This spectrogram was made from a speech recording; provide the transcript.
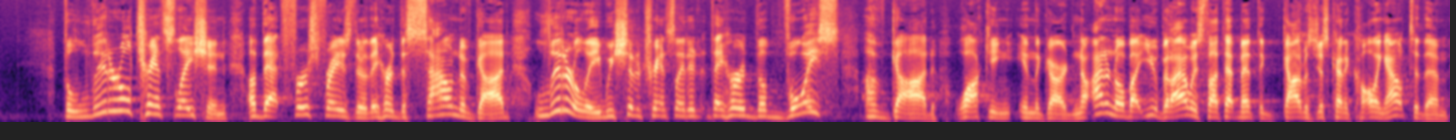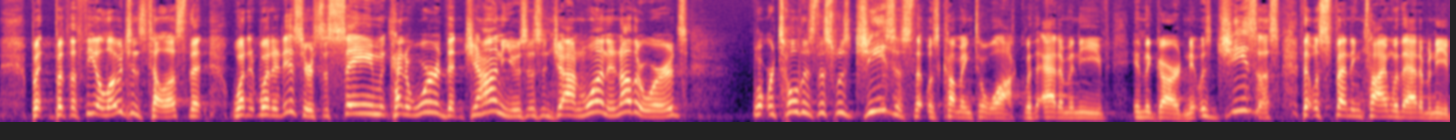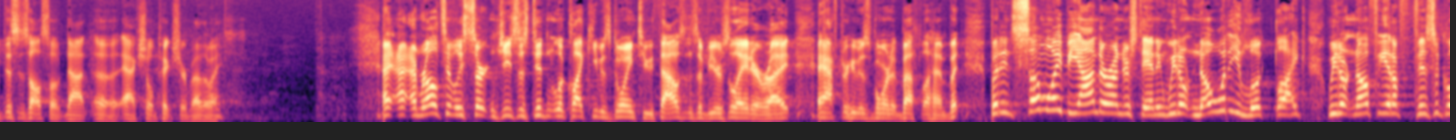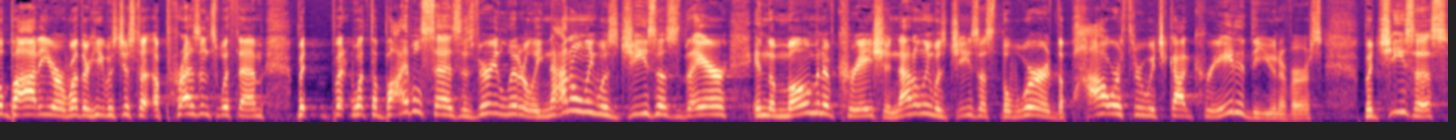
the literal translation of that first phrase there, they heard the sound of God. Literally, we should have translated, they heard the voice of God walking in the garden. Now, I don't know about you, but I always thought that meant that God was just kind of calling out to them. But, but the theologians tell us that what it, what it is here is the same kind of word that John uses in John 1. In other words, what we're told is this was Jesus that was coming to walk with Adam and Eve in the garden. It was Jesus that was spending time with Adam and Eve. This is also not an actual picture, by the way. I, am relatively certain Jesus didn't look like he was going to thousands of years later, right? After he was born at Bethlehem. But, but in some way beyond our understanding, we don't know what he looked like. We don't know if he had a physical body or whether he was just a, a presence with them. But, but what the Bible says is very literally not only was Jesus there in the moment of creation, not only was Jesus the Word, the power through which God created the universe, but Jesus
